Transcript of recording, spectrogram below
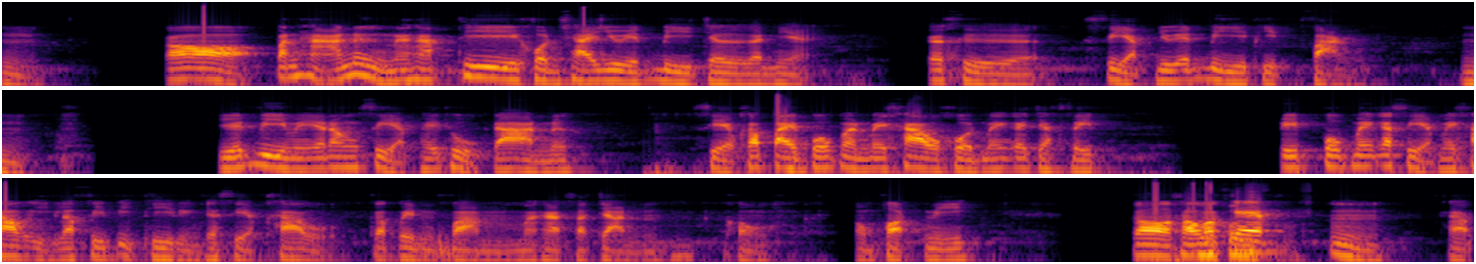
อืม ก็ปัญหาหนึ่งนะครับ ที่คนใช้ USB เจอกันเนี่ย ก็คือเสียบ USB ผิดฝั่ง อืม USB มันจะต้องเสียบให้ถูกด้านเนอะเสียบเข้าไปปุ๊บมันไม่เข้าคนแม่งก็จะฟลิปฟลิปปุ๊บแม่งก็เสียบไม่เข้าอีกแล้วฟลิปอีกทีถึงจะเสียบเข้า ก็เป็นความมหัศจรรย์ของของพอร์ตนี้ ก็เขาก็แก้อืม ครับ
